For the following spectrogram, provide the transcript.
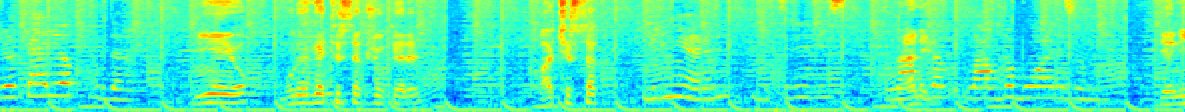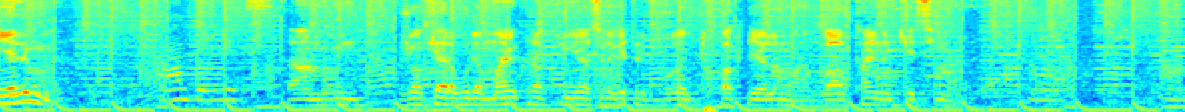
Joker yok burada. Niye yok? Buraya getirsek jokeri. Kaçırsak Bilmiyorum. Bitiririz. Yani- Lavda, lavda boğarız onu. deneyelim mi? Tamam deneriz. Tamam bugün Joker'i buraya Minecraft dünyasına getirip burada bir tokatlayalım onu. Baltayla keseyim onu. Tamam. Tamam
